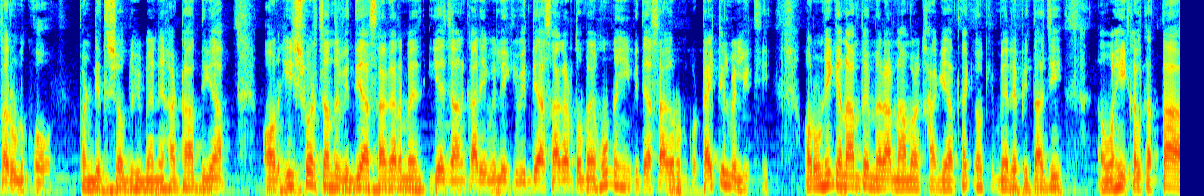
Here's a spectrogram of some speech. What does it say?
करुण को पंडित शब्द भी मैंने हटा दिया। और ईश्वर चंद्र विद्यासागर में ये जानकारी मिली कि विद्यासागर तो मैं हूँ नहीं, विद्यासागर उनको टाइटल में ली थी। और उन्हीं के नाम पे मेरा नाम रखा गया था क्योंकि मेरे पिताजी वहीं कलकत्ता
